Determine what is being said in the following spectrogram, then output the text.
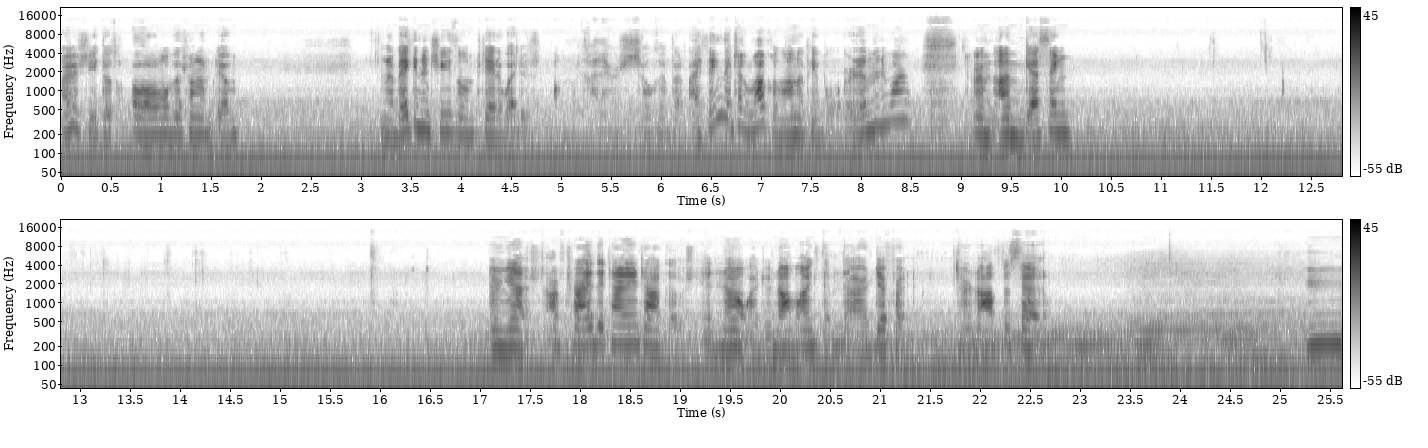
I used to eat those all the time, dude. And the bacon and cheese on potato wedges. Oh my god, they were so good. But I think they took them off because none of the people ordered them anymore. I'm, I'm guessing. And yes, I've tried the tiny tacos, and no, I do not like them. They are different. They're not the same. Mmm.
